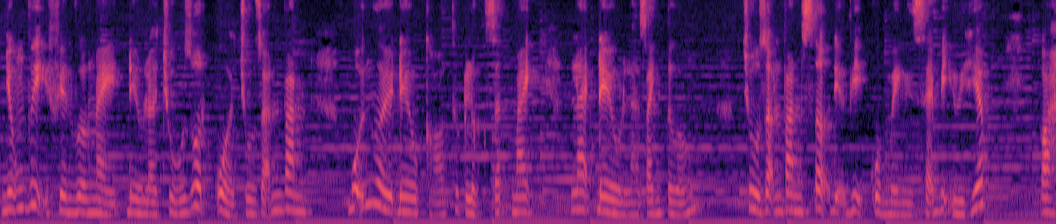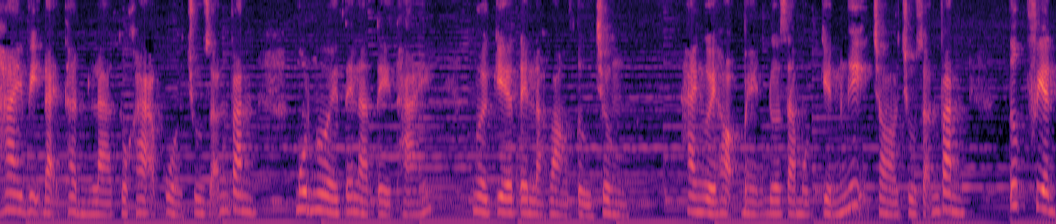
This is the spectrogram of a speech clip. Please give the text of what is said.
Những vị phiên vương này đều là chú ruột của chú Doãn Văn, mỗi người đều có thực lực rất mạnh, lại đều là danh tướng. Chú Doãn Văn sợ địa vị của mình sẽ bị uy hiếp. Có hai vị đại thần là thuộc hạ của chú Doãn Văn, một người tên là Tề Thái, người kia tên là Hoàng Tử Trừng. Hai người họ bèn đưa ra một kiến nghị cho chú Doãn Văn, tước phiên,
